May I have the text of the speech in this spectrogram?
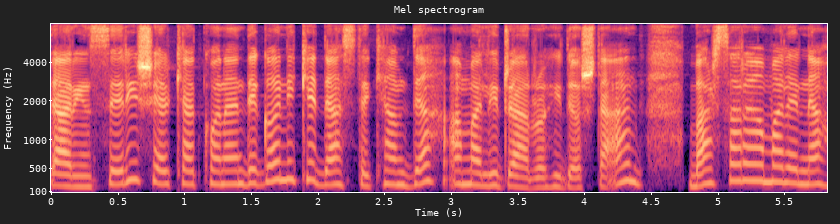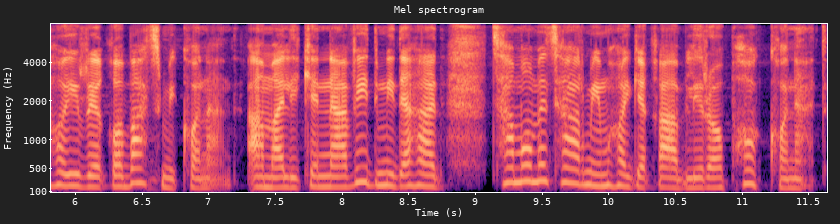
در این سری شرکت کنندگانی که دست کم ده عملی جراحی داشتهاند بر سر عمل نهایی رقابت می کنند. عملی که نوید می دهد تمام ترمیم های قبلی را پاک کند.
